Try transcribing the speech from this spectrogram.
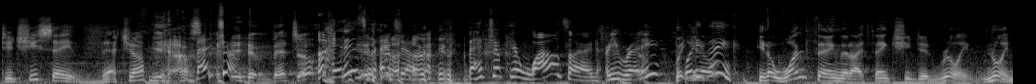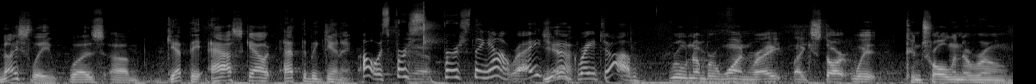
Did she say vetchup? Yeah. Vetchup. yeah, Vetchup. It is vetchup. vetchup your wild side. Are you ready? But what do you think? You know, one thing that I think she did really, really nicely was um, get the ask out at the beginning. Oh, it's first first thing out, right? She did Yeah. a great job. Rule number one, right? Like start with controlling the room,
